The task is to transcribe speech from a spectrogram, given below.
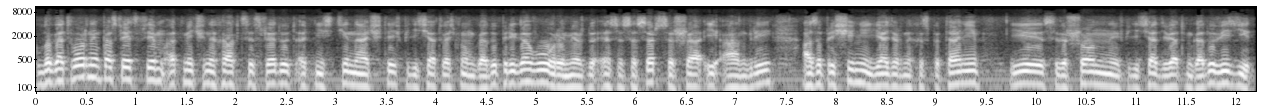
К благотворным последствиям отмеченных акций следует отнести начатые в 1958 году переговоры между СССР, США и Англией о запрещении ядерных испытаний и совершенный в 1959 году визит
